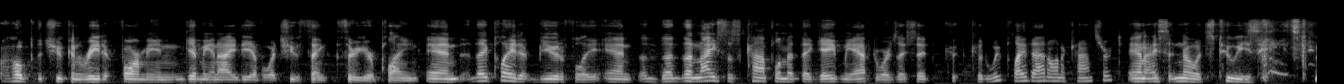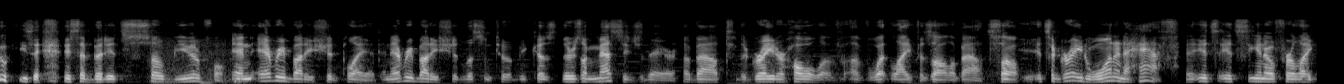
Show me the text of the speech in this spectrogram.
hope that you can read it for me and give me an idea of what you think through your playing. And they played it beautifully. And the, the nicest compliment they gave me afterwards, they said, could we play that on a concert? And I said, no, it's too easy. it's too easy. They said, but it's so beautiful. And everybody should play it and everybody should listen to it because there's a message there about the greater whole of, of what life is all about. So it's a grade one and a half. It's, it's you know, for like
